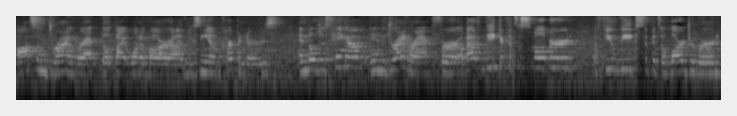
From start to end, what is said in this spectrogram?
awesome drying rack built by one of our uh, museum carpenters. And they'll just hang out in the drying rack for about a week if it's a small bird, a few weeks if it's a larger bird,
